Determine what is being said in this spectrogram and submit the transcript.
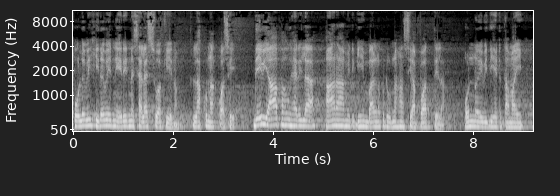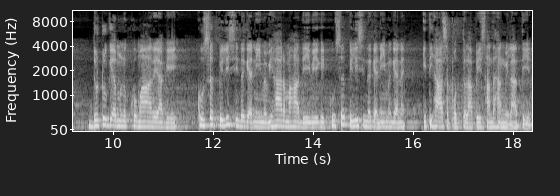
පොළවෙ හිරවෙන්න එරෙන්න සැලැස්වා කියනවා. ලකුණක් වසේ. දෙවි ආපහු හැරිලා ආරාමිට ගිහිම් බලනකට උන්වහන්සේ අපවත් වෙලා. ඔන්න ඔය විදිහට තමයි දුටු ගැමණු කුමාරයාගේ කුස පිළිසිඳ ගැනීම විහාර මහාදේවයගේ කුස පිළිසිඳ ගැනීම ගැන ඉතිහාස පොත්තුල අපේ සඳහන් වෙලා තියෙන්.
